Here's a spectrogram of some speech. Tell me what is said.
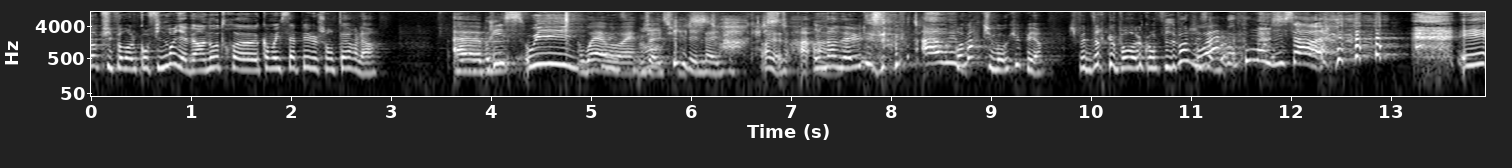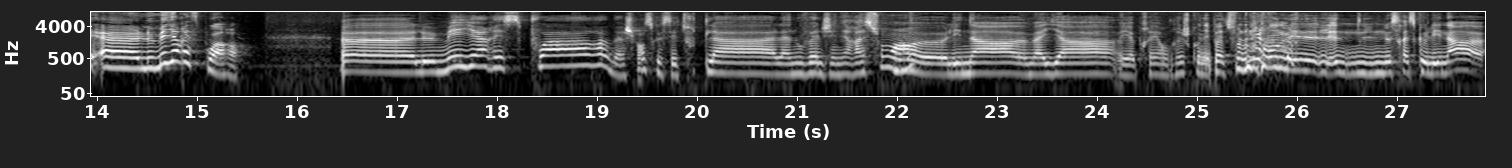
non, puis pendant le confinement, il y avait un autre. euh, comment il s'appelait le chanteur là? Euh, Brice. Oui. Ouais, ouais, ouais. J'avais Oh, suivi les lives. Oh là là. histoire. Ah, on en a eu des. Ah oui. Remarque, tu m'as occupé. Hein. Je peux te dire que pendant le confinement, j'ai Ouais, ça. beaucoup m'ont dit ça. Et le meilleur espoir. Euh, le meilleur espoir, bah, je pense que c'est toute la, la nouvelle génération. Hein, euh, Léna, euh, Maya, et après, en vrai, je connais pas tout le monde, mais ne serait-ce que Léna, euh,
